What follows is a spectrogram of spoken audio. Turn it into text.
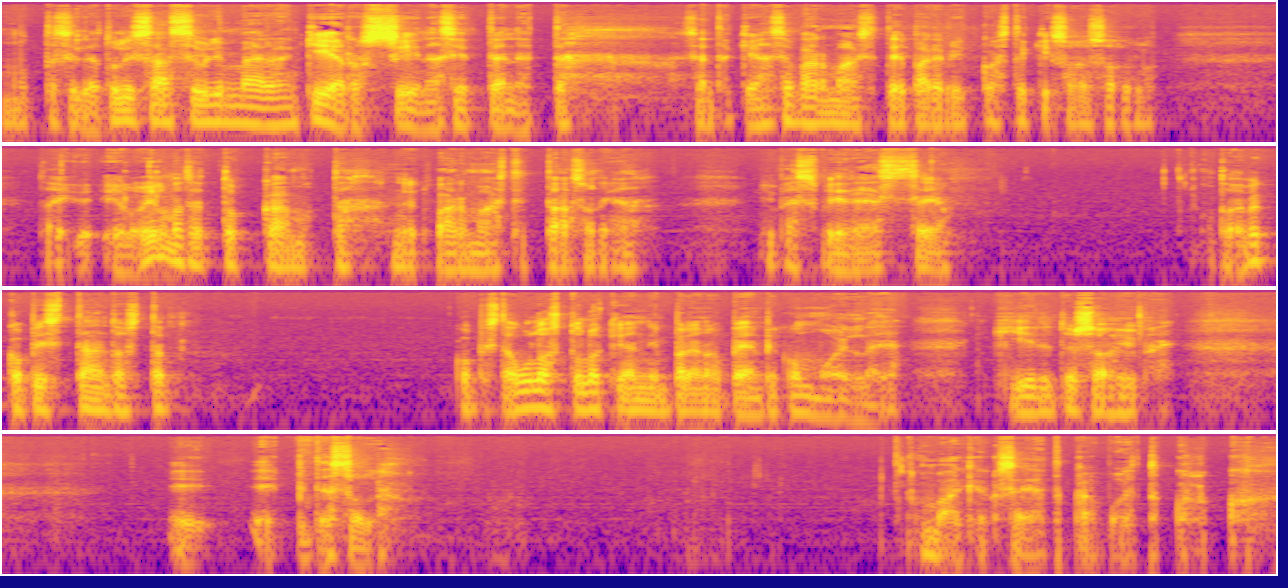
Mutta sillä tuli saa se ylimääräinen kierros siinä sitten, että sen takia se varmaan sitten ei pari viikkoa sitten kisoissa ollut. Tai ei ollut ilmoitettukaan, mutta nyt varmasti taas on ihan hyvässä vireessä. Ja toive kopistaan tuosta kopista ulostulokin on niin paljon nopeampi kuin muilla ja kiihdytys on hyvä. Ei, ei pitäisi olla vaikeuksia jatkaa voittokulkua.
